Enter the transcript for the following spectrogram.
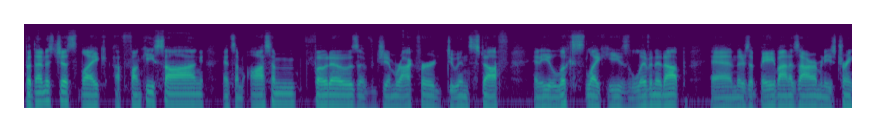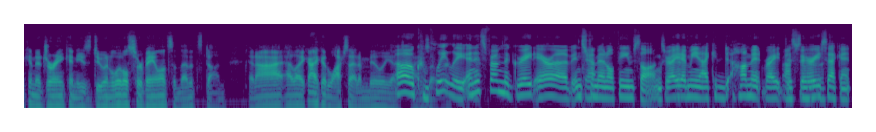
But then it's just like a funky song and some awesome photos of Jim Rockford doing stuff, and he looks like he's living it up. And there's a babe on his arm, and he's drinking a drink, and he's doing a little surveillance, and then it's done. And I, I like I could watch that a million. Oh, times over. completely. And it's from the great era of instrumental theme songs, right? I mean, I could hum it right this very second.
